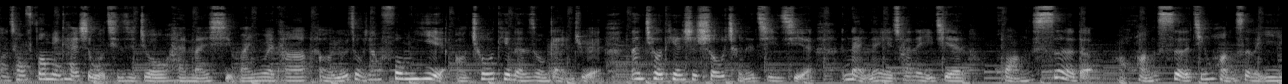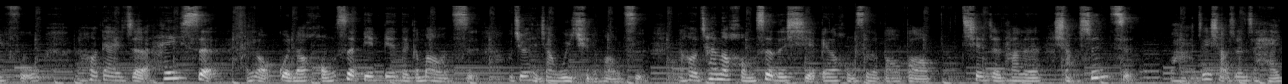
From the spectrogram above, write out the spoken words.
呃，从封面开始，我其实就还蛮喜欢，因为它呃有一种像枫叶啊、呃，秋天的那种感觉。但秋天是收成的季节，奶奶也穿了一件黄色的啊、呃，黄色金黄色的衣服，然后戴着黑色还有滚了红色边边的一个帽子，我觉得很像 Witch 的帽子。然后穿了红色的鞋，背了红色的包包，牵着他的小孙子，哇，这个小孙子还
